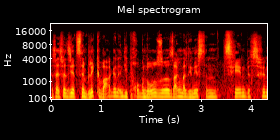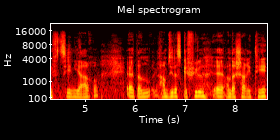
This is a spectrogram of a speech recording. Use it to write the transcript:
Das heißt, wenn Sie jetzt den Blick wagen in die Prognose, sagen wir mal die nächsten 10 bis 15 Jahre, äh, dann haben Sie das Gefühl, äh, an der Charité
